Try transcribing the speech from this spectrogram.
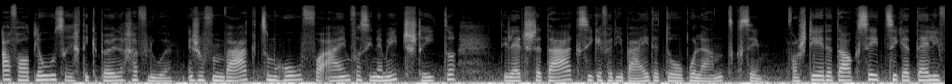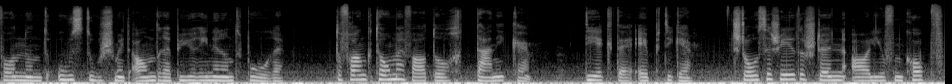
Er fährt los Richtung Bölchenfluh, ist auf dem Weg zum Hof von einem seiner Mitstreiter. Die letzten Tage waren für die beiden turbulent. Fast jeden Tag Sitzungen, Telefon und Austausch mit anderen Bäuerinnen und Bauern. Der Frank Thome fährt durch Däniken, Diegden, Eptigen. Die Strassenschilder stehen alle auf dem Kopf,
